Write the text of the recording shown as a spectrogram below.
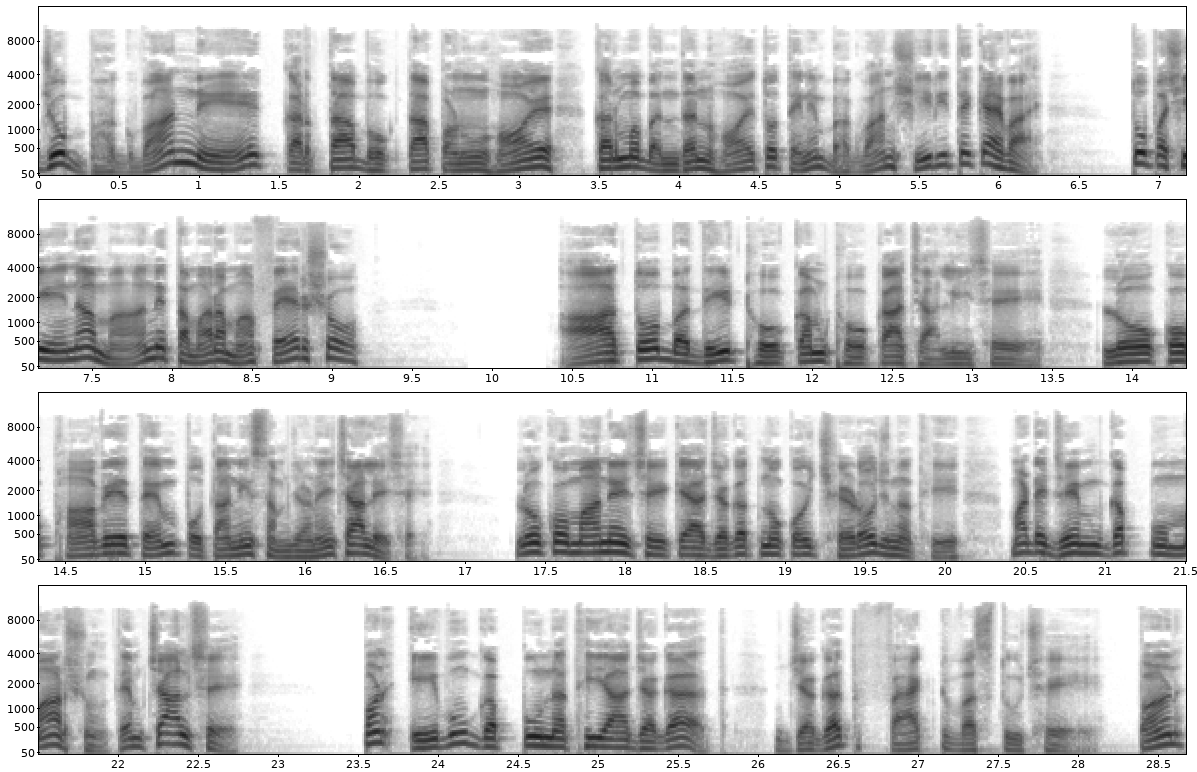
જો ભગવાનને કરતા ભોગતાપણું હોય કર્મબંધન હોય, તો તેને ભગવાન શી રીતે કહેવાય? તો પછી એનામાં અને તમારામાં ફેર શો આ તો બધી ઠોકમ ઠોકા ચાલી છે. લોકો ફાવે તેમ પોતાની સમજણે ચાલે છે. લોકો માને છે કે આ જગતનો કોઈ છેડો જ નથી, માટે જેમ ગપ્પું મારશું તેમ ચાલશે. પણ એવું ગપ્પું નથી આ જગત. જગત ફેક્ટ વસ્તુ છે. પણ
